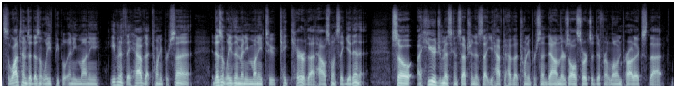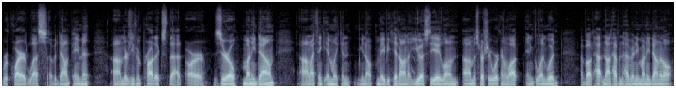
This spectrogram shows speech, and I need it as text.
so a lot of times that doesn't leave people any money, even if they have that twenty percent. It doesn't leave them any money to take care of that house once they get in it. So a huge misconception is that you have to have that 20% down. There's all sorts of different loan products that require less of a down payment. Um, there's even products that are zero money down. Um, I think Emily can, you know, maybe hit on a USDA loan, um, especially working a lot in Glenwood, about ha- not having to have any money down at all.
